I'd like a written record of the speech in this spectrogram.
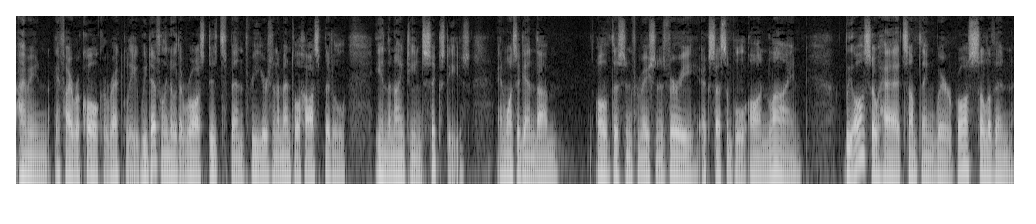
I mean, if I recall correctly, we definitely know that Ross did spend three years in a mental hospital in the 1960s. And once again, um, all of this information is very accessible online. We also had something where Ross Sullivan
